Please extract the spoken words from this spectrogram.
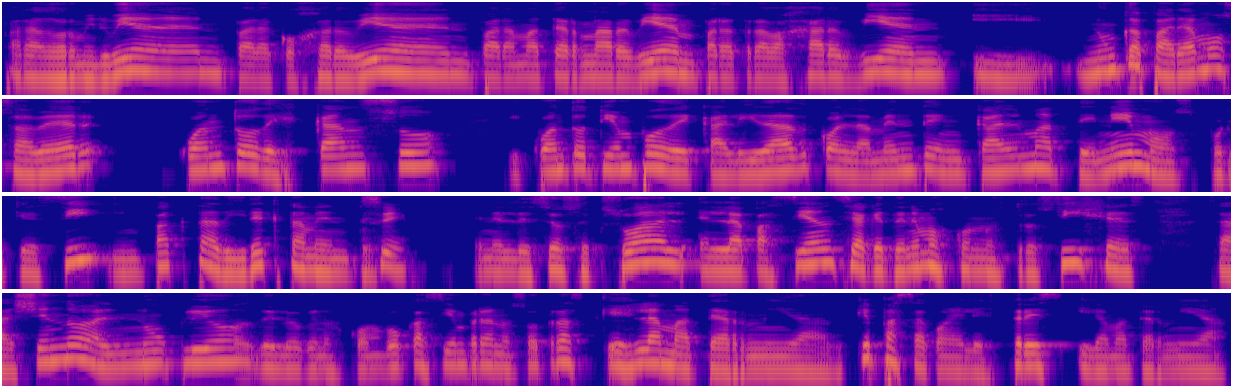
para dormir bien, para coger bien, para maternar bien, para trabajar bien, y nunca paramos a ver cuánto descanso y cuánto tiempo de calidad con la mente en calma tenemos, porque sí, impacta directamente sí, en el deseo sexual, en la paciencia que tenemos con nuestros hijos, o sea, yendo al núcleo de lo que nos convoca siempre a nosotras, que es la maternidad. ¿Qué pasa con el estrés y la maternidad?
